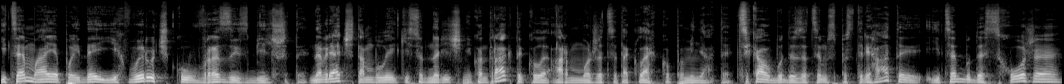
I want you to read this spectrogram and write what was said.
І це має, по ідеї, їх виручку в рази збільшити. Навряд чи там були якісь однорічні контракти, коли ARM може це так легко поміняти. Цікаво буде за цим спостерігати, і це буде схоже.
